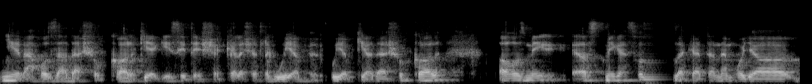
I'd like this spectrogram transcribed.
nyilván hozzáadásokkal, kiegészítésekkel, esetleg újabb, újabb kiadásokkal. Ahhoz még, azt még ezt hozzá kell tennem, hogy a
